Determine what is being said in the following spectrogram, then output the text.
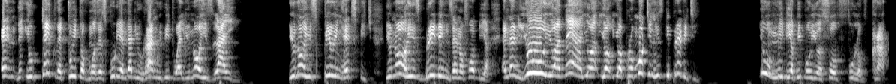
and the- you take the tweet of Moses Kuria and then you run with it while you know he's lying. You know he's spewing hate speech. You know he's breeding xenophobia. And then you, you are there, you are, you're, you're promoting his depravity. You media people, you are so full of crap.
